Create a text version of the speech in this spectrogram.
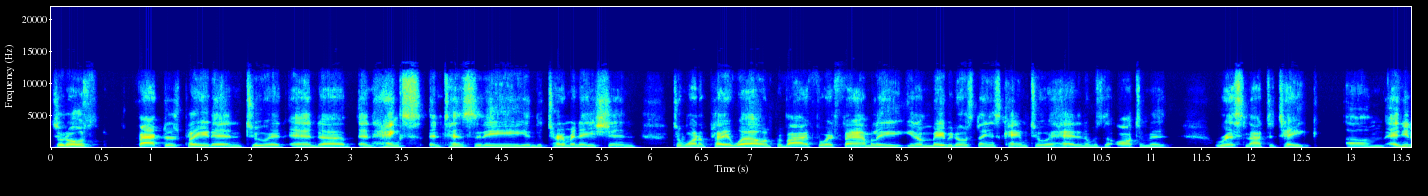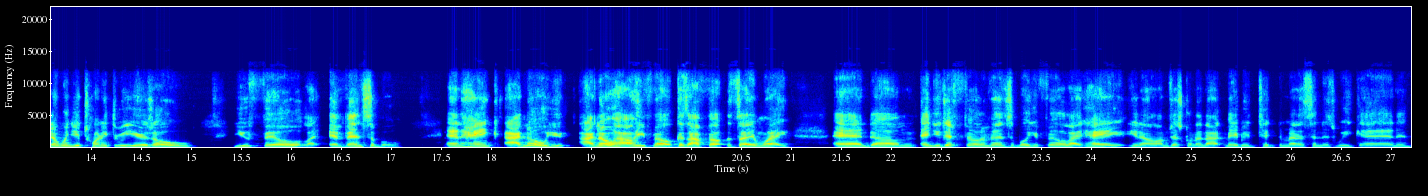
so those factors played into it, and uh, and Hank's intensity and determination to want to play well and provide for his family. You know, maybe those things came to a head, and it was the ultimate risk not to take. Um, and you know, when you're 23 years old, you feel like invincible. And Hank, I know you, I know how he felt because I felt the same way. And um, and you just feel invincible. You feel like, hey, you know, I'm just gonna not maybe take the medicine this weekend, and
